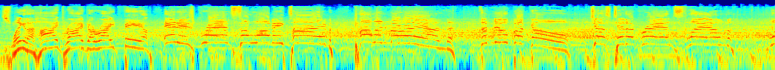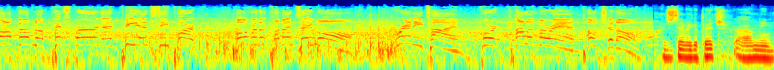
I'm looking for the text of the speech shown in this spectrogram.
Swinging a high drive to right field. It is grand salami time. Colin Moran, the new bucko, Moran, don't you know? I just didn't make a pitch. Uh, I mean,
